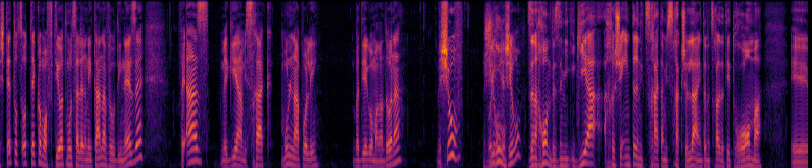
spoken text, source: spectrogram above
שתי תוצאות תיקו מפתיעות מול סלרניטנה ואודינזה, ואז מגיע המשחק מול נפולי בדייגו מרדונה, ושוב, ז'ירו. ז'ירו. זה נכון, וזה הגיע אחרי שאינטר ניצחה את המשחק שלה, אינטר ניצחה לדעתי את רומא אה,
